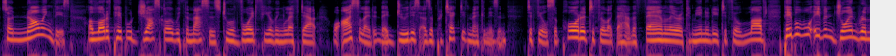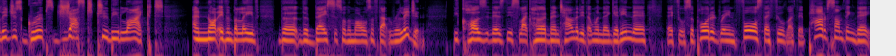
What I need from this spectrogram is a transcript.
So, knowing this, a lot of people just go with the masses to avoid feeling left out or isolated. They do this as a protective mechanism to feel supported, to feel like they have a family or a community, to feel loved. People will even join religious groups just to be liked and not even believe the the basis or the morals of that religion because there's this like herd mentality that when they get in there, they feel supported, reinforced, they feel like they're part of something, they're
